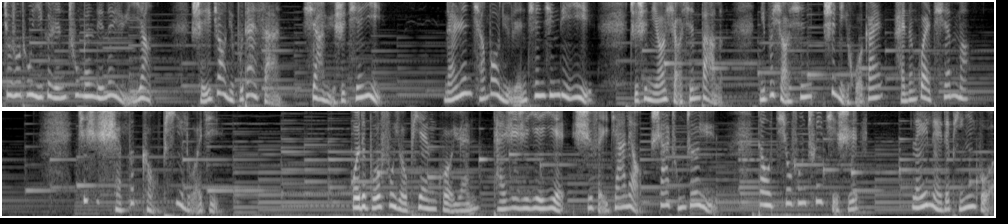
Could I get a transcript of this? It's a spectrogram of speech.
就如同一个人出门淋了雨一样。谁叫你不带伞？下雨是天意。男人强暴女人天经地义，只是你要小心罢了。你不小心是你活该，还能怪天吗？这是什么狗屁逻辑？我的伯父有片果园，他日日夜夜施肥加料、杀虫遮雨。到秋风吹起时，累累的苹果，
